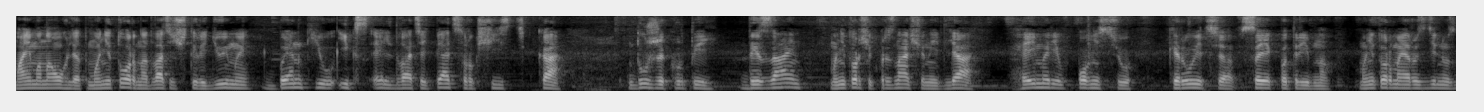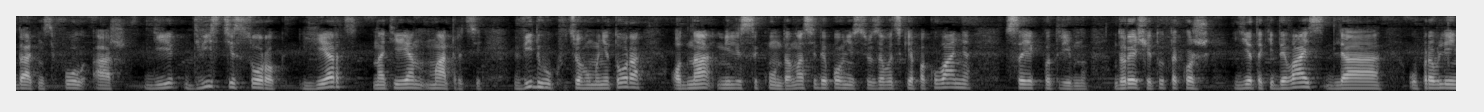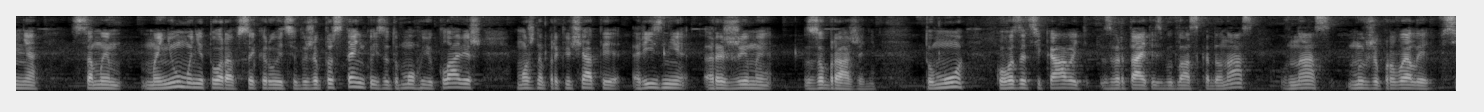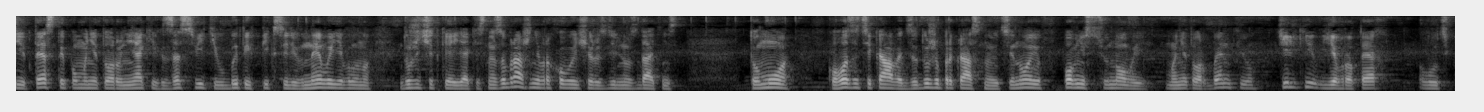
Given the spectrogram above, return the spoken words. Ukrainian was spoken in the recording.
Маємо на огляд монітор на 24 дюйми BenQ XL2546K. Дуже крутий дизайн. Моніторчик призначений для геймерів, повністю керується все як потрібно. Монітор має роздільну здатність Full HD 240 Гц на TN матриці. Відгук в цього монітора 1 мілісекунда. У нас іде повністю заводське пакування, все як потрібно. До речі, тут також є такий девайс для управління самим меню монітора. Все керується дуже простенько і за допомогою клавіш можна приключати різні режими зображення. Тому, кого зацікавить, звертайтесь, будь ласка, до нас. В нас ми вже провели всі тести по монітору, ніяких засвітів, вбитих пікселів не виявлено. Дуже чітке якісне зображення, враховуючи роздільну здатність. Тому, кого зацікавить, за дуже прекрасною ціною, повністю новий монітор BenQ, тільки в Євротех Луцьк.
